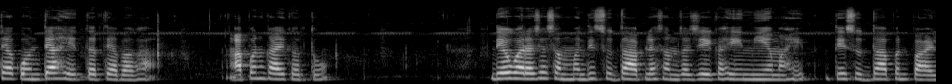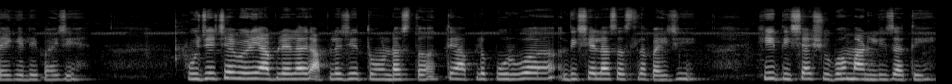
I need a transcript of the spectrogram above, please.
त्या कोणत्या आहेत तर त्या बघा. आपण काय करतो? देवघराच्या संबंधित सुद्धा आपल्या समजा जे काही नियम आहेत ते सुद्धा आपण पाळले गेले पाहिजे. पूजेच्या वेळी आपल्याला आपलं जे तोंड असतं ते आपलं पूर्व दिशेलाच असलं पाहिजे. ही दिशा शुभ मानली जाते.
